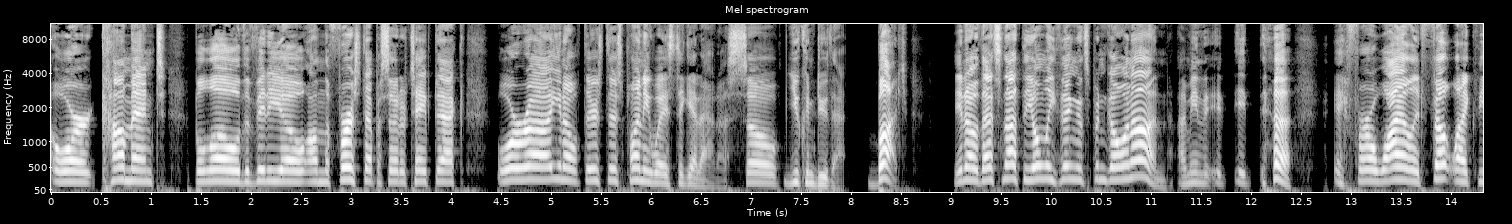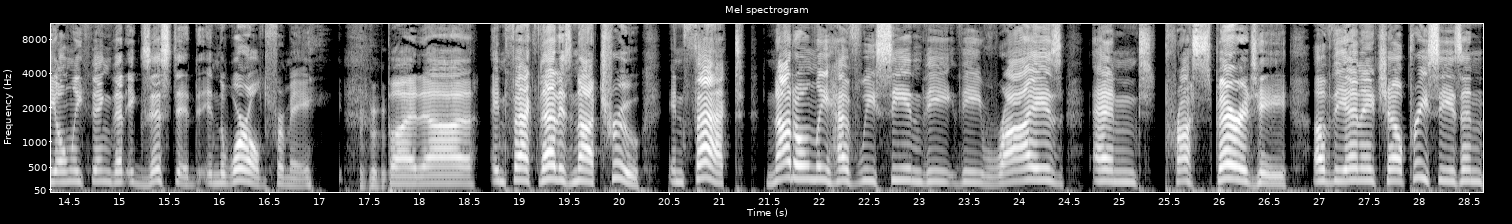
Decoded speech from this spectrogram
or comment below the video on the first episode of Tape Deck. Or, uh, you know, there's, there's plenty ways to get at us. So you can do that. But, you know, that's not the only thing that's been going on. I mean, it, it, for a while, it felt like the only thing that existed in the world for me. but uh, in fact, that is not true. In fact, not only have we seen the the rise and prosperity of the NHL preseason,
